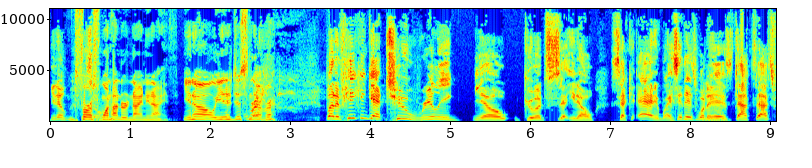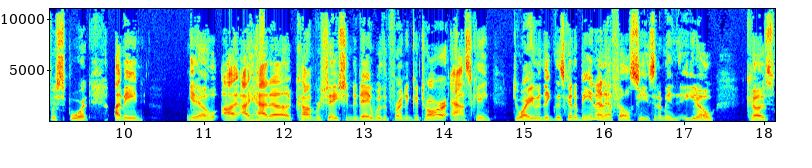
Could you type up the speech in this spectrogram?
you know first so- 199th. You know, you just Right. never. but if he can get two really you know good you know second anyways it is what it mm-hmm. is that's that's for sport i mean you know i i had a conversation today with a friend in guitar asking do i even think there's going to be an nfl season? I mean you know because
